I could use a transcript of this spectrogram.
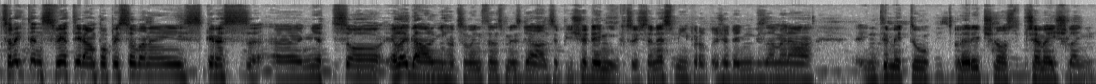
celý ten svět je nám popisovaný skrz uh, něco ilegálního, co Winston Smith dělá. Se píše deník, což se nesmí, protože deník znamená intimitu, liričnost, přemýšlení.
